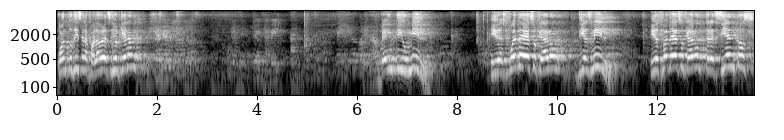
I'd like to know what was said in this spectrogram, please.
¿Cuántos dice la palabra del Señor que eran? 21 mil. Y después de eso quedaron 10 mil. Y después de eso quedaron 300,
